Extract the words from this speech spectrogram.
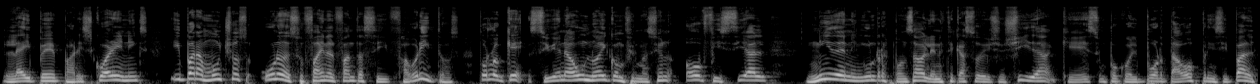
la IP para Square Enix y para muchos uno de sus Final Fantasy favoritos, por lo que si bien aún no hay confirmación oficial ni de ningún responsable, en este caso de Yoshida, que es un poco el portavoz principal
